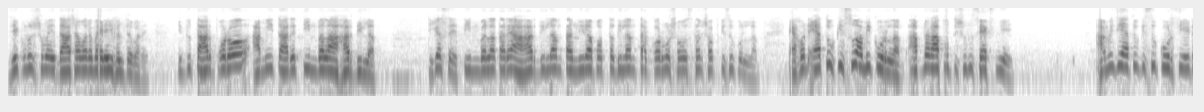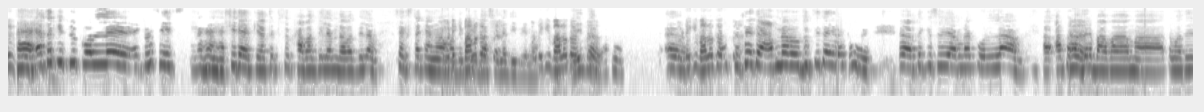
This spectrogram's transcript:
যে কোনো সময় দাস আমার মেরেই ফেলতে পারে। কিন্তু তারপরও আমি তারে তিন বেলা আহার দিলাম। ঠিক আছে? তিন বেলা তারে আহার দিলাম, তার নিরাপত্তা দিলাম, তার কর্মসংস্থান সবকিছু করলাম। এখন এত কিছু আমি করলাম। আপনার আপত্তি শুধু সেক্স নিয়ে। আমি যে এত কিছু করছি এটার হ্যাঁ এত কিছু করলে একটা সেক্স হ্যাঁ হ্যাঁ সেটা আর কি এত কিছু খাবার দিলাম দাবার দিলাম সেক্সটা কেন আমাদের ভালো? দিবে না ওটা কি ভালো কাজ না? ওটা কি ভালো কাজ সেটা আপনার এরকম এত কিছুই আমরা করলাম আ- হ্যাঁ। বাবা মা তোমাদের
